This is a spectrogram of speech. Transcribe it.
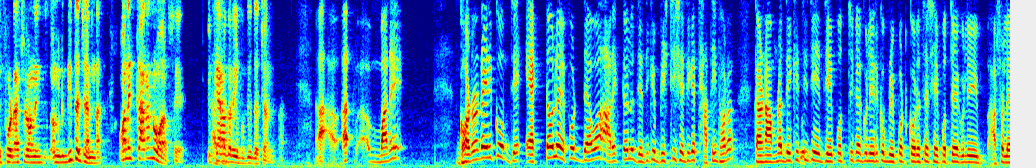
এফোর্ট আসলে অনেক অনেক দিতে চান না। অনেক কারণও আছে। কেন আচ্ছা। তারা এফোর্ট দিতে চান না? মানে ঘটনাটা এরকম যে একটা হলো এফোর্ট দেওয়া আরেকটা হলো যেদিকে বৃষ্টি সেদিকে ছাতি ধরা। কারণ আমরা দেখেছি যে যে পত্রিকাগুলি এরকম রিপোর্ট করেছে সেই পত্রিকাগুলি আসলে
